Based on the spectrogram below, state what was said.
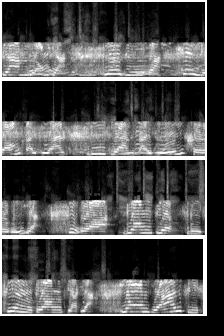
善良呀，就是话善良在天，理想在人，何为呀？是话良德理性良家呀，永远是是。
